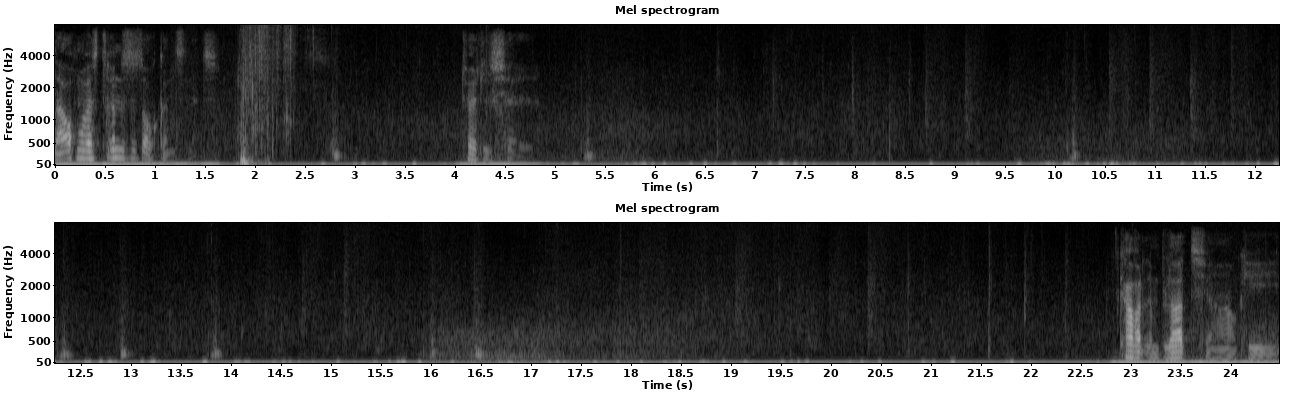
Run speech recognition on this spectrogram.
Da auch mal was drin ist, ist auch ganz nett. Turtle Shell. Covered in Blood, ja, okay.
